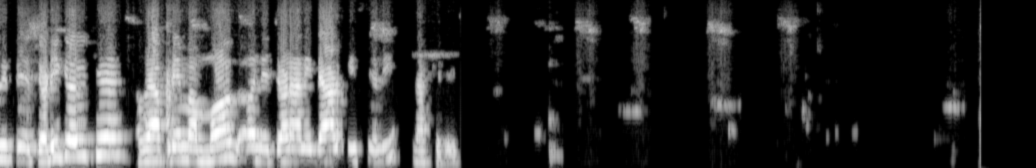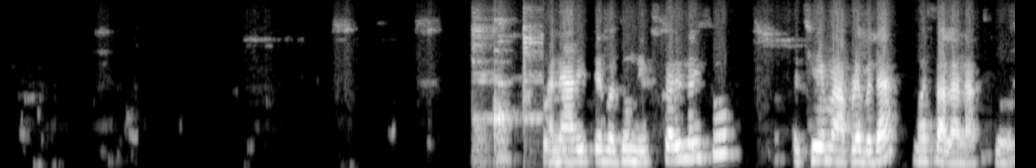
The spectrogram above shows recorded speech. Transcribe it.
રીતે ચડી ગયું છે. હવે આપણે એમાં મગ અને ચણાની દાળ પીસેલી નાખી દઈશું. અને આ રીતે બધું મિક્સ કરી લઈશું. પછી એમાં આપણે બધા મસાલા નાખશું.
